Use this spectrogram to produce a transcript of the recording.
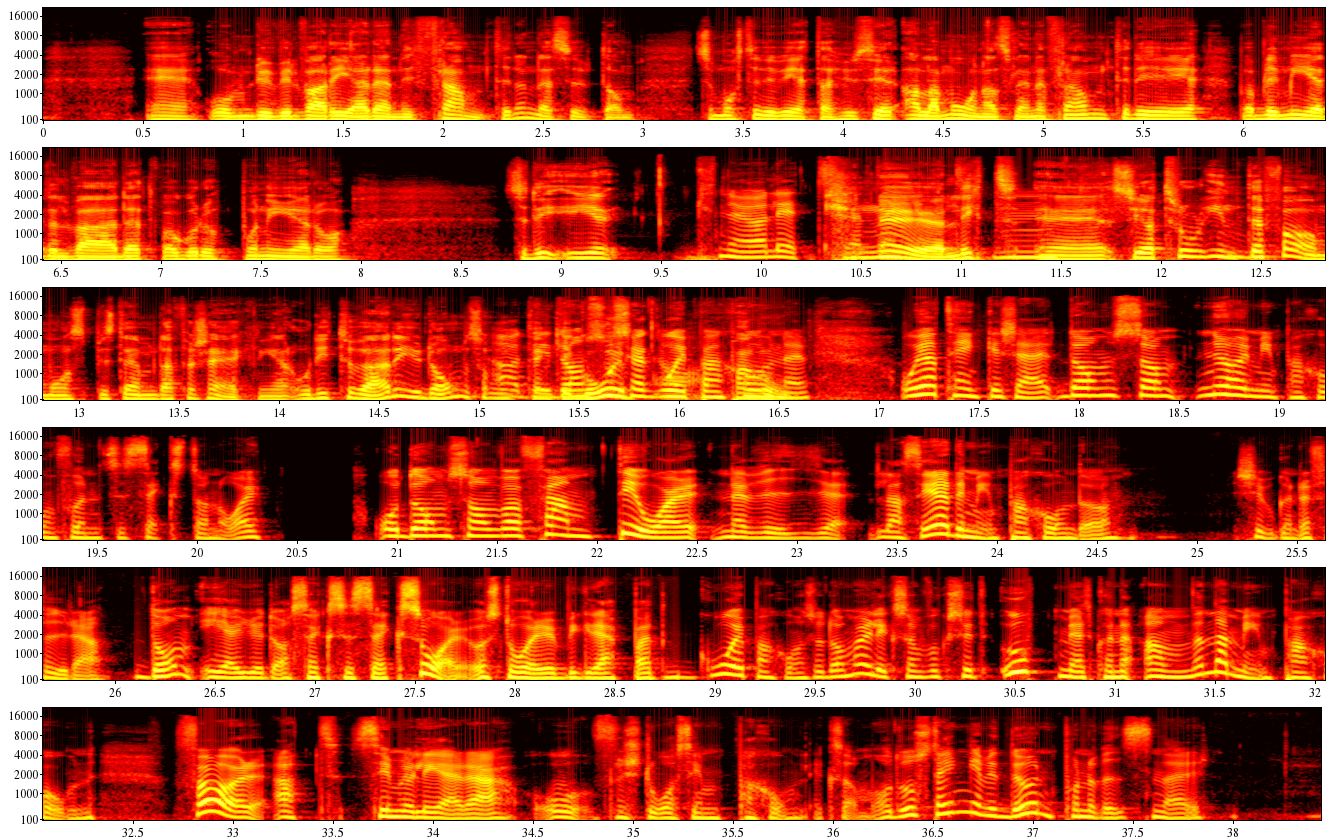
Eh, och om du vill variera den i framtiden dessutom så måste vi veta hur ser alla månadslöner fram till det, vad blir medelvärdet, vad går upp och ner och så det är Knöligt. knöligt. Mm. Eh, så jag tror inte förmånsbestämda försäkringar och det tyvärr är ju de som Ja, det är tänker de som i ska gå i ja, pension nu. Och jag tänker så här, de som, nu har ju min pension funnits i 16 år, och de som var 50 år när vi lanserade min pension då, 2004, de är ju då 66 år och står i begrepp att gå i pension, så de har ju liksom vuxit upp med att kunna använda min pension för att simulera och förstå sin pension liksom. Och då stänger vi dörren på något vis när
